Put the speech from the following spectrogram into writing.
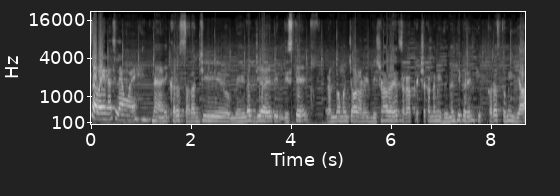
सवय नसल्यामुळे. नाही आणि खरंच सरांची मेहनत जी आहे ती दिसते रंगमंचावर आणि दिसणार आहे सगळ्या प्रेक्षकांना मी विनंती करेन की खरंच तुम्ही या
